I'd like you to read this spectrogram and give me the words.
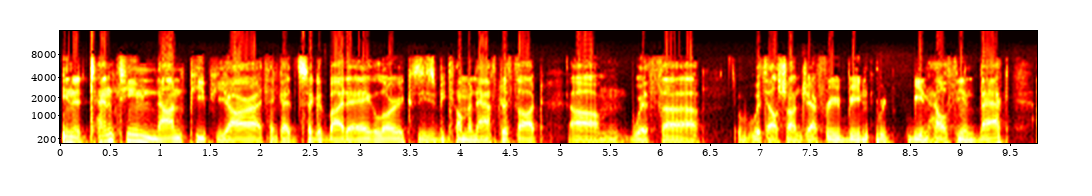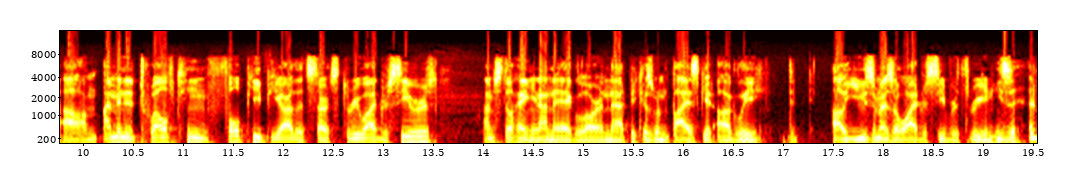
In a ten team non PPR, I think I'd say goodbye to Agholor because he's become an afterthought. Um, with uh, with Alshon Jeffery being being healthy and back. Um, I'm in a 12 team full PPR that starts three wide receivers. I'm still hanging on to Agholor in that because when byes get ugly, I'll use him as a wide receiver three, and he's a, a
